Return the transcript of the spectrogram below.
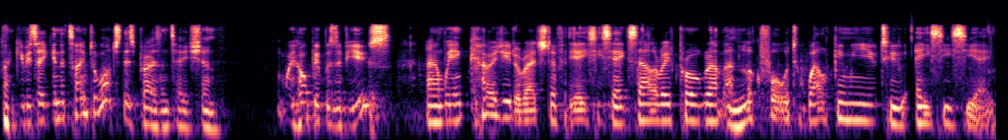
Thank you for taking the time to watch this presentation. We hope it was of use and we encourage you to register for the ACCA Accelerate program and look forward to welcoming you to ACCA.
